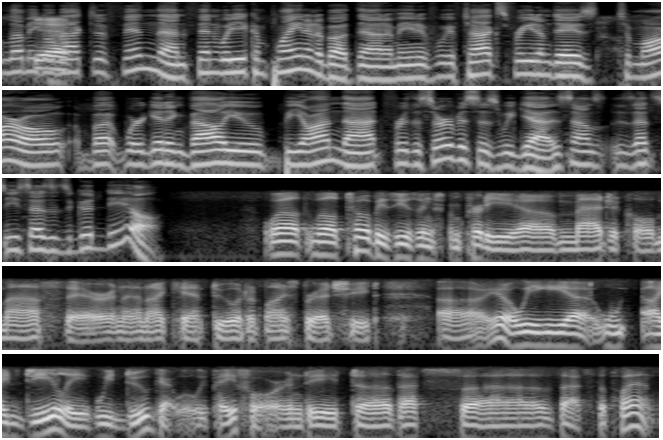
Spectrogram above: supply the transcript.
let me Yeah. go back to Finn then. Finn, what are you complaining about then? I mean, if we have tax freedom days tomorrow, but we're getting value beyond that for the services we get, it sounds that's he says it's a good deal. Well, well, Toby's using some pretty uh, magical math there, and, and I can't do it in my spreadsheet. Uh, you know, we, uh, we ideally we do get what we pay for. Indeed, uh, that's uh, that's the plan.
